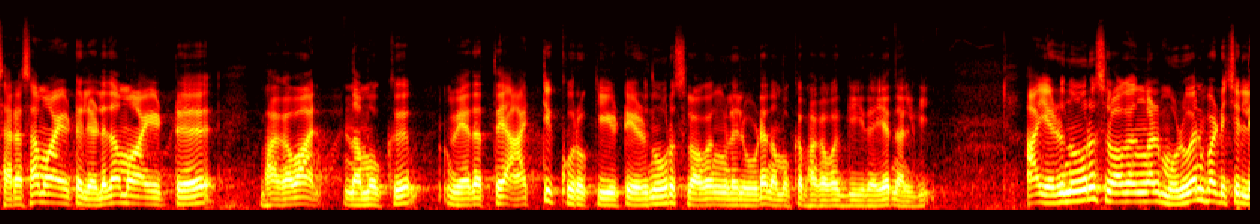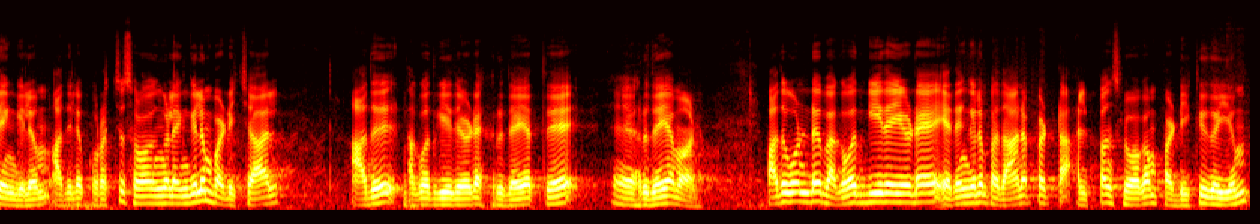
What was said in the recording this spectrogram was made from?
സരസമായിട്ട് ലളിതമായിട്ട് ഭഗവാൻ നമുക്ക് വേദത്തെ ആറ്റിക്കുറുക്കിയിട്ട് എഴുന്നൂറ് ശ്ലോകങ്ങളിലൂടെ നമുക്ക് ഭഗവത്ഗീതയെ നൽകി. ആ എഴുന്നൂറ് ശ്ലോകങ്ങൾ മുഴുവൻ പഠിച്ചില്ലെങ്കിലും അതിലെ കുറച്ച് ശ്ലോകങ്ങളെങ്കിലും പഠിച്ചാൽ അത് ഭഗവത്ഗീതയുടെ ഹൃദയത്തെ ഹൃദയമാണ്. അതുകൊണ്ട് ഭഗവത്ഗീതയുടെ ഏതെങ്കിലും പ്രധാനപ്പെട്ട അല്പം ശ്ലോകം പഠിക്കുകയും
